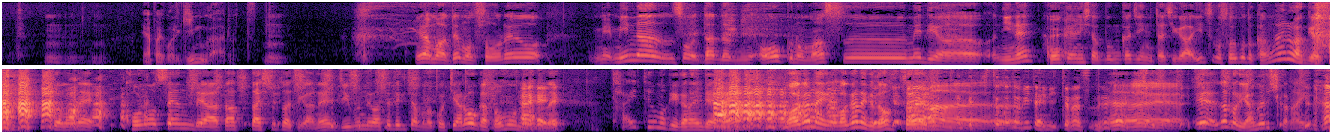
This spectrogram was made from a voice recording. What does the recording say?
て、やっぱりこれ義務があるっつって。ういやまあでもそれをみみんなそうだだ多くのマスメディアにね貢献した文化人たちがいつもそういうことを考えるわけですよ。そのねこの線で当たった人たちがね自分で忘れてきたものをこっちやろうかと思うんだけどね、大抵うまくいかないんだよね。分かんない分かんないけどそれはまあ一言みたいに言ってますね。ええええええ。だからやめるしかないんだよ。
